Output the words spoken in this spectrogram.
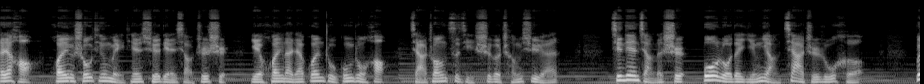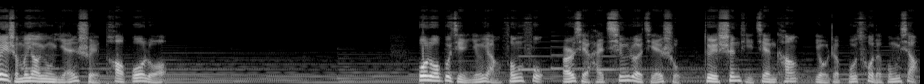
大家好，欢迎收听每天学点小知识，也欢迎大家关注公众号，假装自己是个程序员。今天讲的是菠萝的营养价值如何？为什么要用盐水泡菠萝？菠萝不仅营养丰富，而且还清热解暑，对身体健康有着不错的功效。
